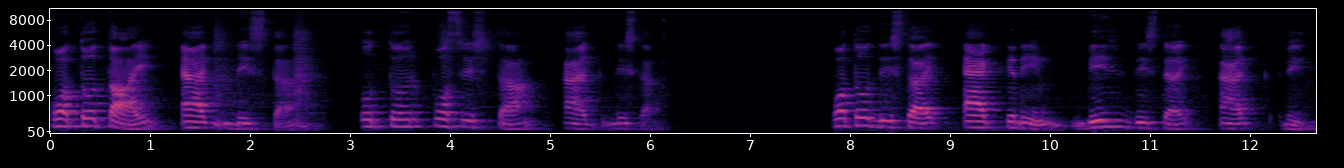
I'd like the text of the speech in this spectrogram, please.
কত তাই এক দিস্তা, উত্তর পঁচিশটা এক দিস্তা। কত দিস্তায় এক ঋণ, বিশ দিস্তায় এক ঋণ।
